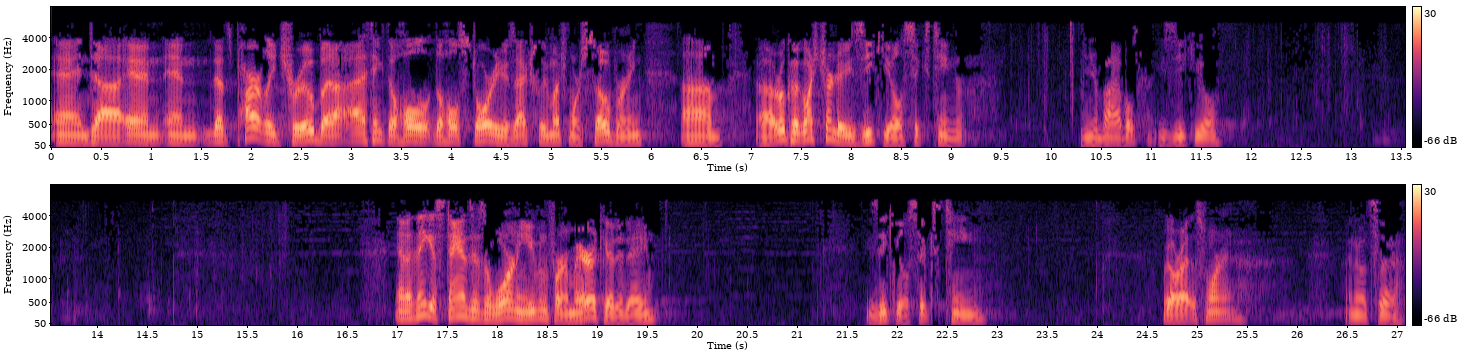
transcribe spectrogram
And uh, and and that's partly true, but I think the whole the whole story is actually much more sobering. Um, uh, real quick, I want you to turn to Ezekiel 16 in your Bibles. Ezekiel. And I think it stands as a warning even for America today. Ezekiel 16. We all right this morning? I know it's a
